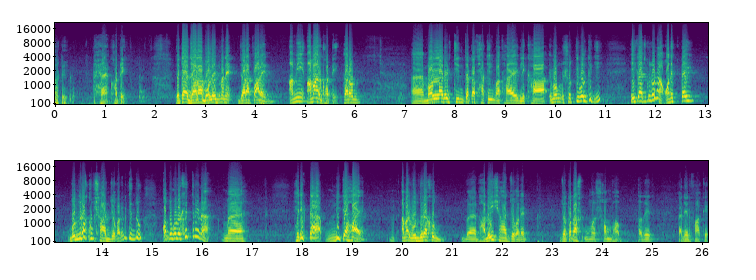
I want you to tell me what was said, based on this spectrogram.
ঘটে? হ্যাঁ ঘটে। এটা যারা বলেন মানে যারা পারেন, আমি আমার ঘটে। কারণ মল্লারের চিন্তাটা থাকেই মাথায় লেখা এবং সত্যি বলতে কি, এই কাজগুলো না অনেকটাই বন্ধুরা খুব সাহায্য করেন, কিন্তু কতগুলো ক্ষেত্রে না হেডেকটা নিতে হয়। আমার বন্ধুরা খুব ভাবেই সাহায্য করেন, যতটা সম্ভব তাদের কাজের ফাঁকে।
